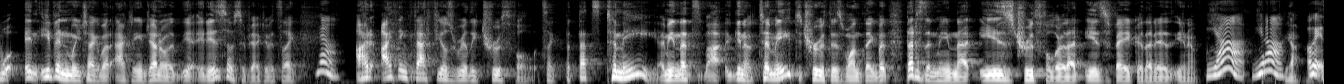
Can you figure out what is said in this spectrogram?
Well, and even when you talk about acting in general, yeah, it is so subjective. It's like yeah, I, I think that feels really truthful. It's like, but that's to me. I mean, that's uh, you know, to me, the truth is one thing, but that doesn't mean that is truthful or that is fake or that is you know. yeah, yeah. Yeah. Okay,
